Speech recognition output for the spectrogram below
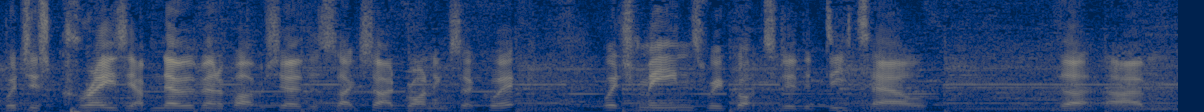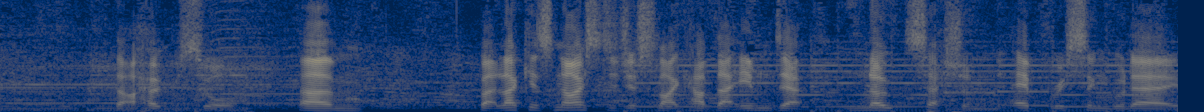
which is crazy. I've never been a part of a show that's like started running so quick, which means we've got to do the detail that um, that I hope you saw. Um, but like it's nice to just like have that in-depth note session every single day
